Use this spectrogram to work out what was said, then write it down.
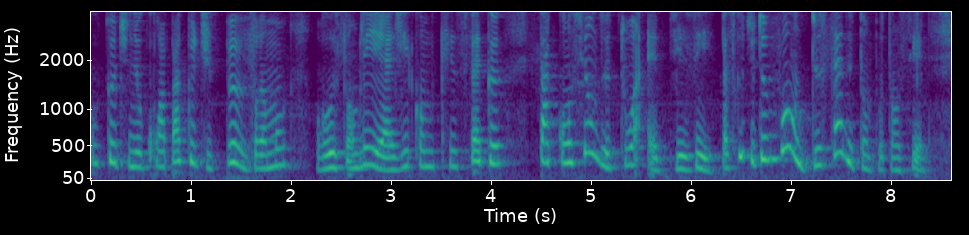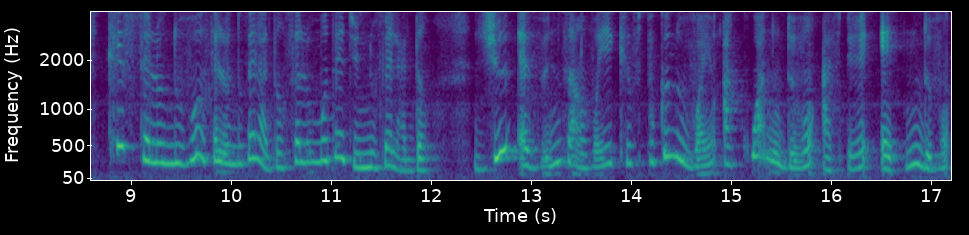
ou que tu ne crois pas que tu peux vraiment ressembler et agir comme Christ fait que ta conscience de toi est biaisée parce que tu te vois en deçà de ton potentiel. Christ, c'est le nouveau, c'est le nouvel Adam, c'est le modèle du nouvel Adam. Dieu est venu, nous a envoyé Christ pour que nous voyions à quoi nous devons aspirer être. Nous devons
